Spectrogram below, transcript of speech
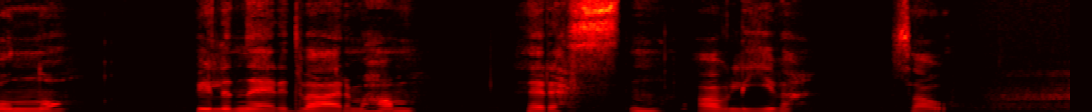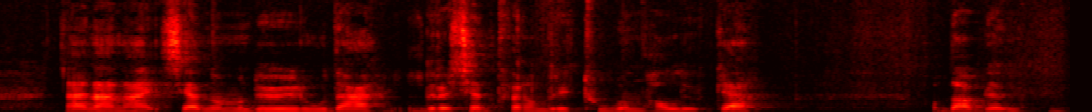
og nå ville Nerid være med ham resten av livet, sa hun. Nei, nei, nei, sier jeg, nå må du roe deg. Dere har kjent hverandre i to og en halv uke. Og da ble hun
